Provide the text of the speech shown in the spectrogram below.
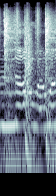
la la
